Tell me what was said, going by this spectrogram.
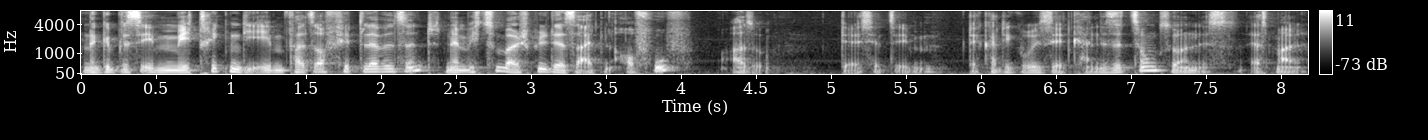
Und dann gibt es eben Metriken, die ebenfalls auf Hit-Level sind, nämlich zum Beispiel der Seitenaufruf. Also der ist jetzt eben, der kategorisiert keine Sitzung, sondern ist erstmal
